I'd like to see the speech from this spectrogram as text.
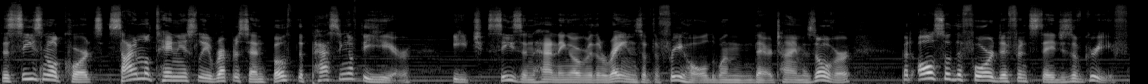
The seasonal courts simultaneously represent both the passing of the year, each season handing over the reins of the freehold when their time is over, but also the four different stages of grief,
